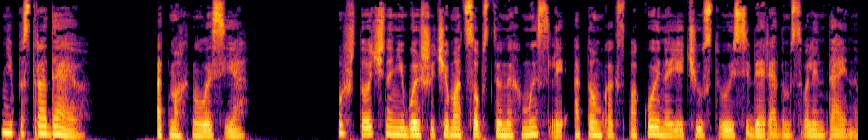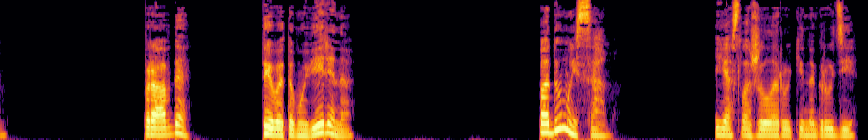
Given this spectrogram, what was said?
«Не пострадаю», — отмахнулась я. Уж точно не больше, чем от собственных мыслей о том, как спокойно я чувствую себя рядом с Валентайном. «Правда? Ты в этом уверена?» «Подумай сам». Я сложила руки на груди.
